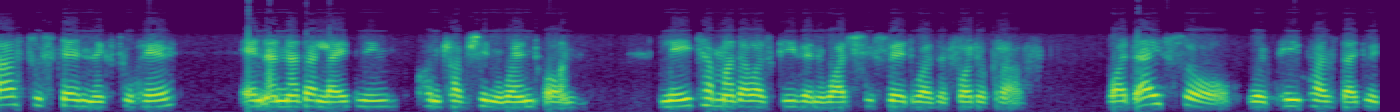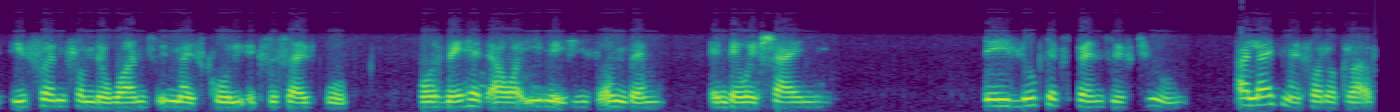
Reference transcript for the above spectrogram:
asked to stand next to her, and another lightning contraption went on. Later, mother was given what she said was a photograph. What I saw were papers that were different from the ones in my school exercise book, because they had our images on them and they were shiny. They looked expensive too. I liked my photograph.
